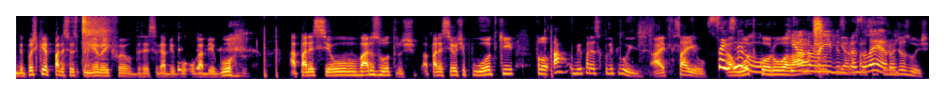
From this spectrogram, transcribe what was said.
Depois que apareceu esse primeiro aí, que foi o esse Gabi, o Gabi Gordo, apareceu vários outros. Apareceu, tipo, o outro que falou, ah, eu me pareço com o Felipe Luiz. Aí saiu. Vocês Aí o viram outro coroa lá. Keanu que Reeves era com o brasileiro? Jesus.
